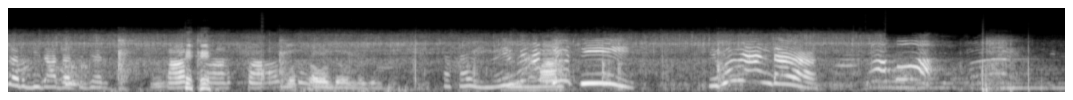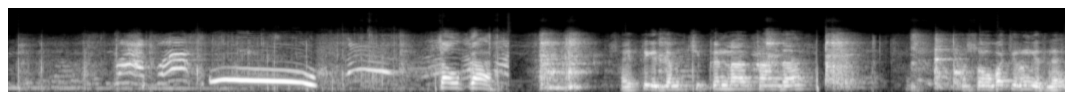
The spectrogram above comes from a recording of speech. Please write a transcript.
चरबी दादा तुझ्या मा- होती. ही बघ ना अंडा चौका. साहित्य घेतलं चिकनला कांदा असं उभा चिरून घेतलाय.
